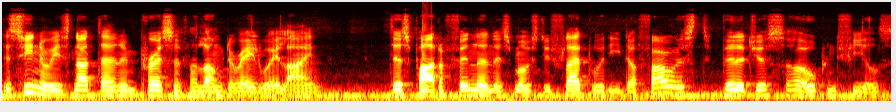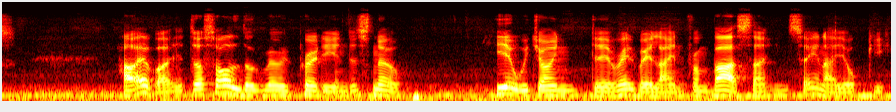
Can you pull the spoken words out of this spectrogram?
The scenery is not that impressive along the railway line. This part of Finland is mostly flat with either forest, villages or open fields. However, it does all look very pretty in the snow. Here we join the railway line from Vaasa in Seinäjoki.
